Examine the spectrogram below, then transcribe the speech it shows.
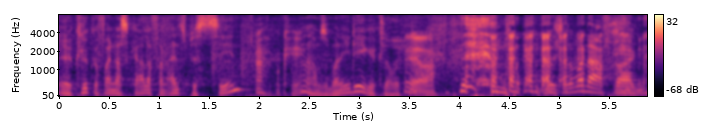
äh, Glück auf einer Skala von 1 bis 10. Ach, okay. Da haben sie mal eine Idee geklaut. Ne? Ja. Muss ich nochmal nachfragen.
